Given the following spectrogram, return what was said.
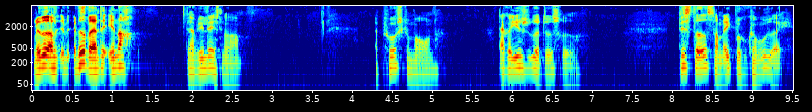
Men jeg ved, jeg ved, hvordan det ender. Det har vi lige læst noget om. At påskemorgen, der går Jesus ud af dødsriget. Det sted, som man ikke kunne komme ud af.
